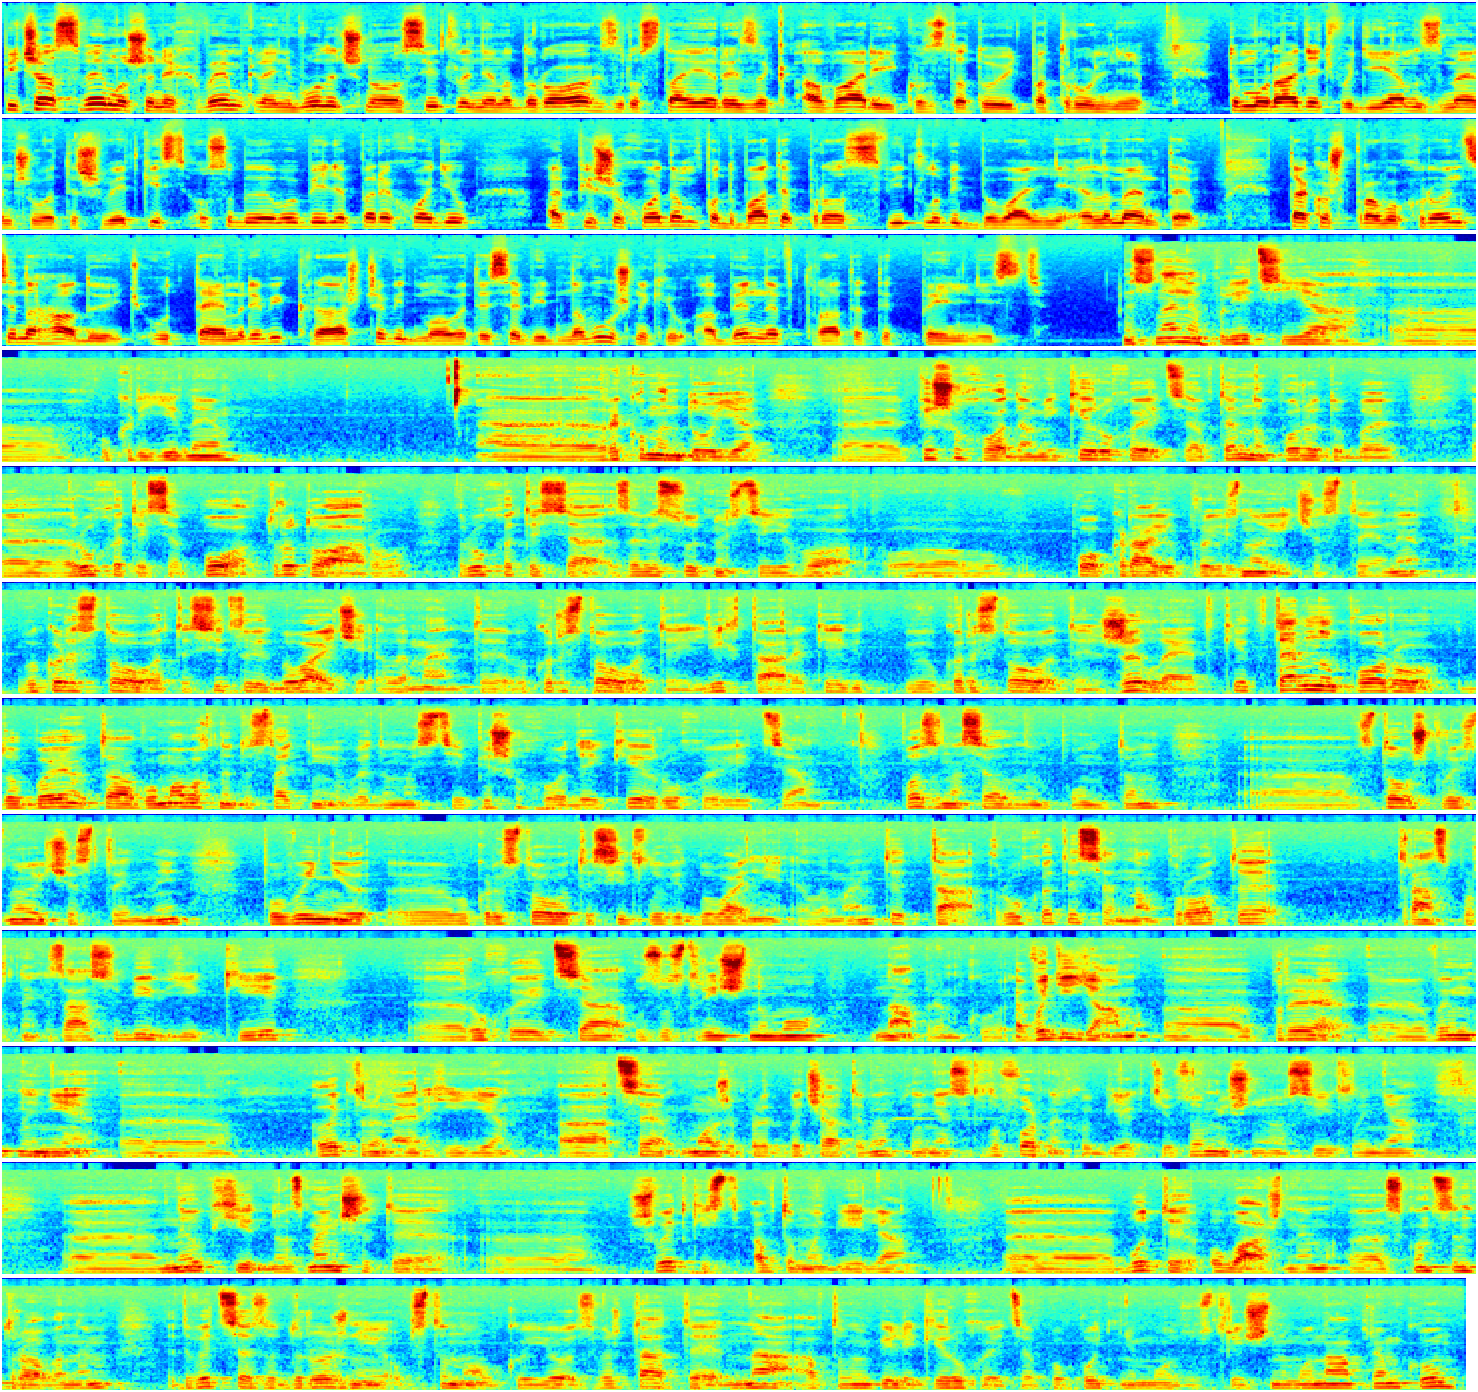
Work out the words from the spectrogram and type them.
Під час вимушених вимкнень вуличного освітлення на дорогах зростає ризик аварій, констатують патрульні. Тому радять водіям зменшувати швидкість, особливо біля переходів, а пішоходам подбати про світловідбивальні елементи. Також правоохоронці нагадують, у темряві краще відмовитися від навушників, аби не втратити пильність. Національна поліція е, України рекомендує е, пішоходам, які рухаються в темну пору доби, е, рухатися по тротуару, рухатися за відсутності його по краю проїзної частини, використовувати світловідбиваючі елементи, використовувати ліхтарики, використовувати жилетки. В темну пору доби та в умовах недостатньої видимості пішоходи, які рухаються поза населеним пунктом е, вздовж проїзної частини, повинні е, використовувати світловідбивальні елементи та рухатися навпроти транспортних засобів, які е, рухаються у зустрічному напрямку. Водіям е, при е, вимкненні електроенергії, це може передбачати вимкнення світлофорних об'єктів, зовнішнього освітлення. Е, Необхідно зменшити е, швидкість автомобіля, е, бути уважним, сконцентрованим, дивитися за дорожньою обстановкою, звертати на автомобіль, який рухається в попутньому зустрічному напрямку.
